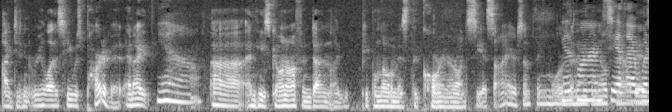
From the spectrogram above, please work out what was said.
I didn't realize he was part of it, and I, Yeah, uh, and he's gone off and done like people know him as the coroner on CSI or something more he was than one anything on else CSI when.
